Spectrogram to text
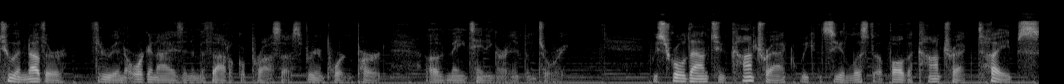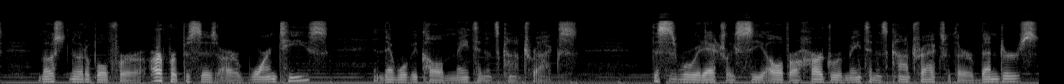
to another through an organized and a methodical process. Very important part of maintaining our inventory we scroll down to contract, we can see a list of all the contract types. Most notable for our purposes are warranties and then what we call maintenance contracts. This is where we'd actually see all of our hardware maintenance contracts with our vendors.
